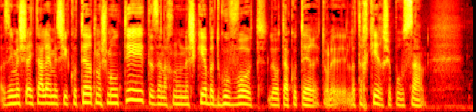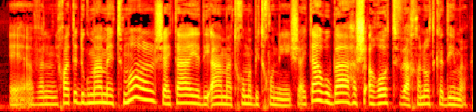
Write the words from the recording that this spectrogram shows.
אז אם יש, הייתה להם איזושהי כותרת משמעותית, אז אנחנו נשקיע בתגובות לאותה כותרת, או לתחקיר שפורסם. אה, אבל אני יכולה לתת דוגמה מאתמול, שהייתה ידיעה מהתחום הביטחוני, שהייתה ערובה השערות והכנות קדימה. Mm-hmm.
